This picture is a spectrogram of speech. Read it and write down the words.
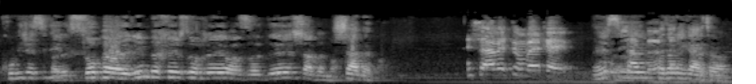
خوبی رسیدیم. آره، صبح آیرین بخیر ظهر آزاده شب ما. شب ما. شبتون بخیر. مرسی. خدا نگهدار.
